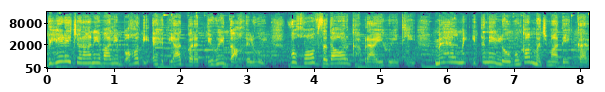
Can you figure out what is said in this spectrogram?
भेड़े चराने वाली बहुत ही एहतियात बरतती हुई दाखिल हुई। वो खौफजदा और घबराई हुई थी। महल में इतने लोगों का मजमा देखकर।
